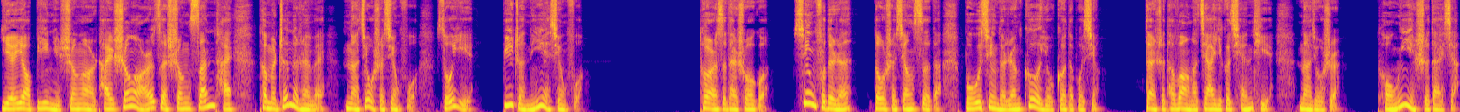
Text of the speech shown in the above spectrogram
也要逼你生二胎、生儿子、生三胎。他们真的认为那就是幸福，所以逼着你也幸福。托尔斯泰说过：“幸福的人都是相似的，不幸的人各有各的不幸。”但是他忘了加一个前提，那就是。同一时代下，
